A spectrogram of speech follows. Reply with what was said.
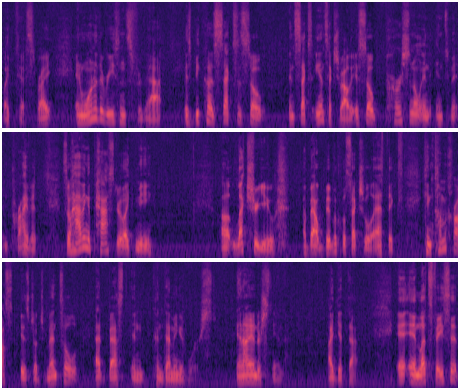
like this, right? And one of the reasons for that is because sex is so, and sex and sexuality is so personal and intimate and private. So having a pastor like me uh, lecture you about biblical sexual ethics can come across as judgmental at best and condemning at worst. And I understand that. I get that. And, and let's face it,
